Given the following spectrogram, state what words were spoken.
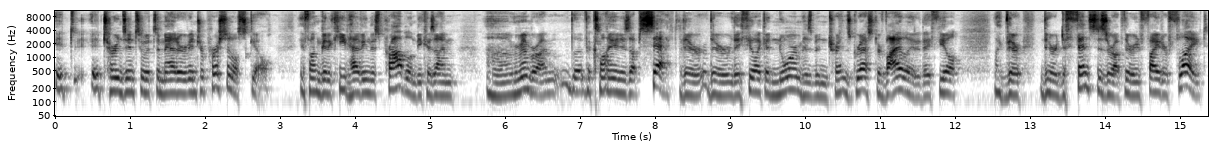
it, it turns into it's a matter of interpersonal skill. If I'm going to keep having this problem because I'm, uh, remember, I'm the, the client is upset. They're, they're, they feel like a norm has been transgressed or violated. They feel like their, their defenses are up. They're in fight or flight.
